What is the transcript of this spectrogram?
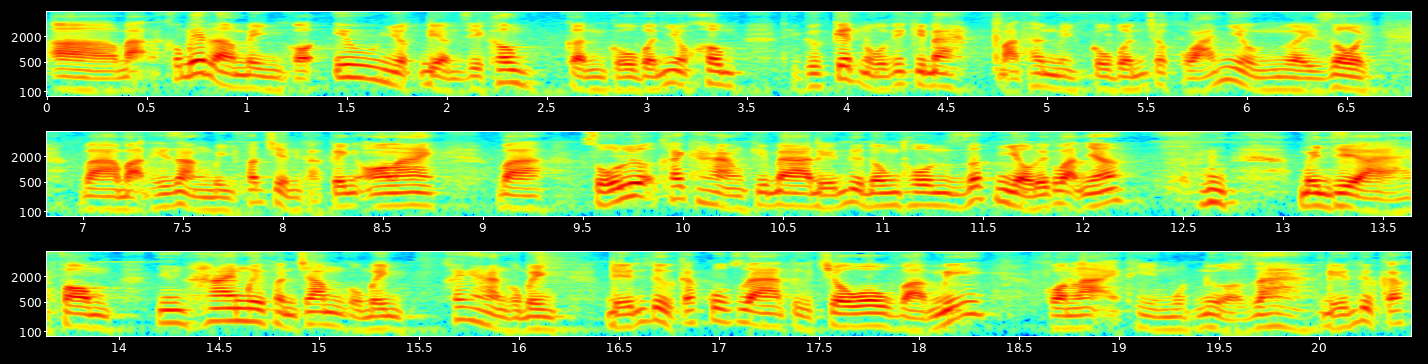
à, bạn không biết là mình có ưu nhược điểm gì không? Cần cố vấn nhiều không? Thì cứ kết nối với Kim Ba bản thân mình cố vấn cho quá nhiều người rồi. Và bạn thấy rằng mình phát triển cả kênh online. Và số lượng khách hàng Kim Ba đến từ nông thôn rất nhiều đấy các bạn nhé. Mình thì ở Hải Phòng nhưng 20% của mình khách hàng của mình đến từ các quốc gia từ châu Âu và Mỹ. Còn lại thì một nửa già đến từ các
